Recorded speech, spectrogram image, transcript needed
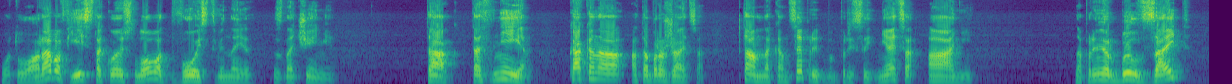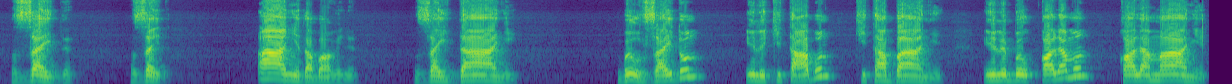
Вот у арабов есть такое слово двойственное значение. Так, тафния, как она отображается? Там на конце при, присоединяется ани. Например, был зайд, зайд, зайд. Ани добавили. Зайдани. Был зайдун или китабун, китабани. Или был калямун, калямани.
